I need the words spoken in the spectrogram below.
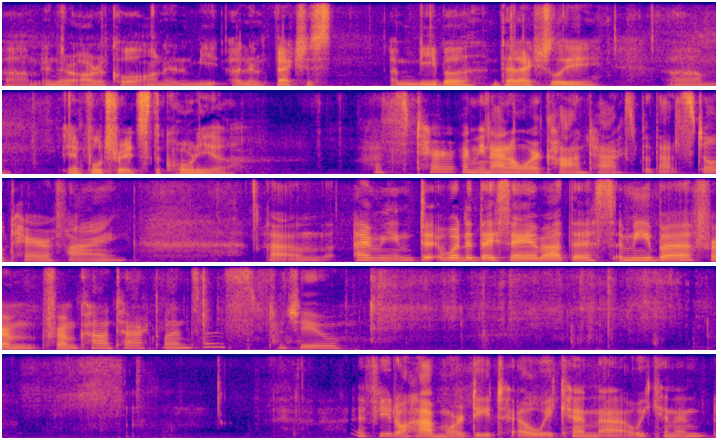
um, in their article on an, an, infectious amoeba that actually infiltrates the cornea. That's ter. I mean, I don't wear contacts, but that's still terrifying. Um, I mean, d- what did they say about this amoeba from from contact lenses? Did you? If you don't have more detail, we can uh, we can in-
